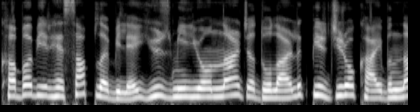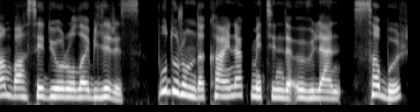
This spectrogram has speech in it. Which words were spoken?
kaba bir hesapla bile yüz milyonlarca dolarlık bir ciro kaybından bahsediyor olabiliriz. Bu durumda kaynak metinde övülen sabır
